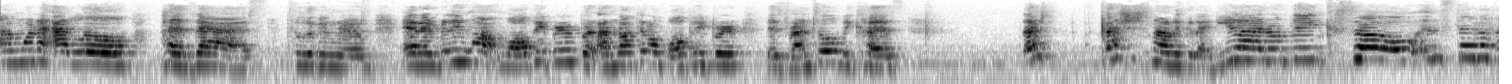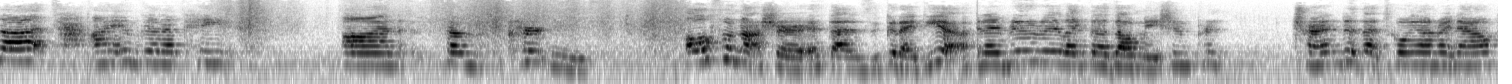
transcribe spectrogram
I want to add a little pizzazz to living room. And I really want wallpaper, but I'm not going to wallpaper this rental because that's, that's just not a good idea, I don't think. So instead of that, I am going to paint on some curtains. Also not sure if that is a good idea. And I really, really like the Dalmatian print trend that's going on right now.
